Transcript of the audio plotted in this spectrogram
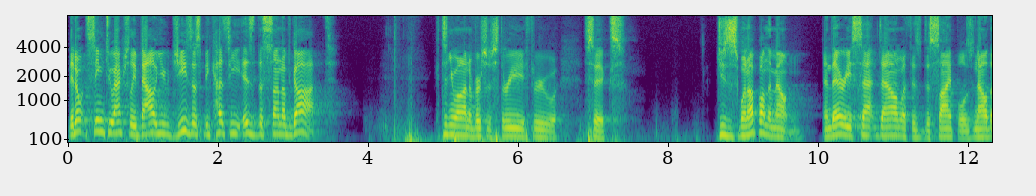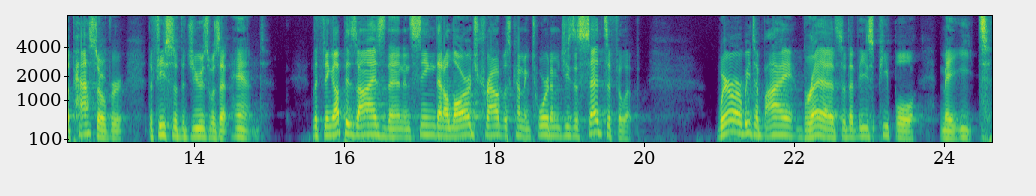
They don't seem to actually value Jesus because he is the Son of God. Continue on in verses 3 through 6. Jesus went up on the mountain, and there he sat down with his disciples. Now the Passover, the feast of the Jews, was at hand. Lifting up his eyes then, and seeing that a large crowd was coming toward him, Jesus said to Philip, Where are we to buy bread so that these people may eat?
